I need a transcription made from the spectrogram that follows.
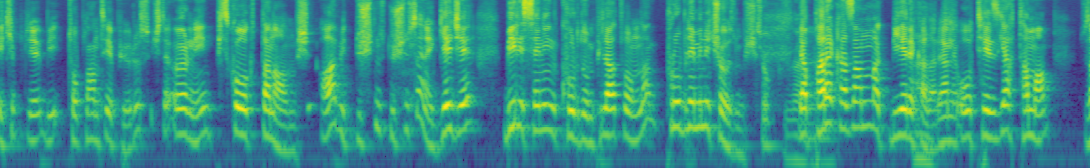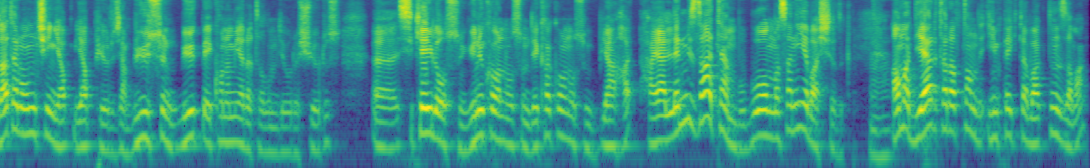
Ekiple bir toplantı yapıyoruz. İşte örneğin psikologdan almış. Abi düşün, düşünsene gece biri senin kurduğun platformdan problemini çözmüş. Çok güzel. Ya para kazanmak bir yere kadar. Yani o tezgah tamam. Zaten onun için yap, yapıyoruz. Yani büyüsün, büyük bir ekonomi yaratalım diye uğraşıyoruz. Ee, scale olsun, unicorn olsun, decacorn olsun. Yani ha- hayallerimiz zaten bu. Bu olmasa niye başladık? Ama diğer taraftan da impact'e baktığın zaman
